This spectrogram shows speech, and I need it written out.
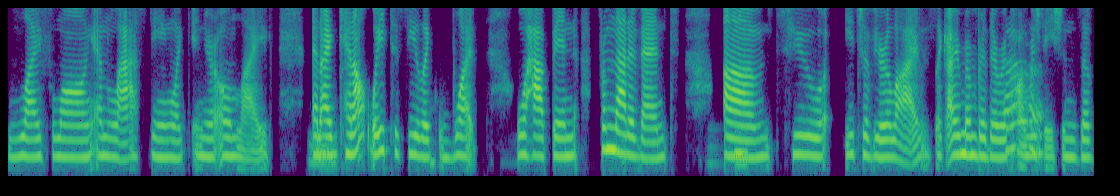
lifelong and lasting like in your own life and i mm-hmm. cannot wait to see like what will happen from that event mm. um to each of your lives like i remember there were conversations of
